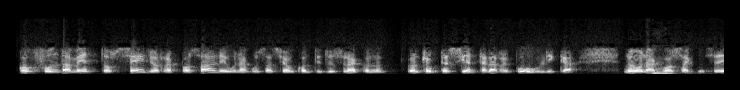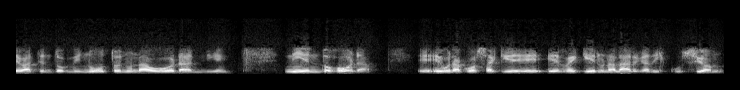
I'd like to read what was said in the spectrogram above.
con fundamentos serios, responsables, una acusación constitucional contra un presidente de la República. No es una cosa que se debate en dos minutos, en una hora, ni en, ni en dos horas. eh, es una cosa que eh, requiere una larga discusión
